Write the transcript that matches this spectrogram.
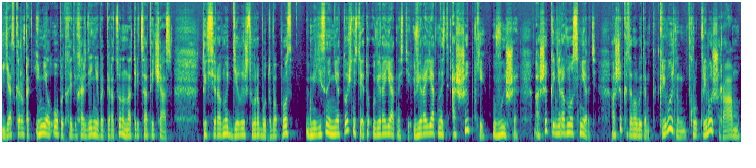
я, скажем так, имел опыт хождения в операционном на 30 час, ты все равно делаешь свою работу. Вопрос медицины не о точности, это о вероятности. Вероятность ошибки выше. Ошибка не равно смерть. Ошибка, это может быть там, кривой, там, кривой шрам,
